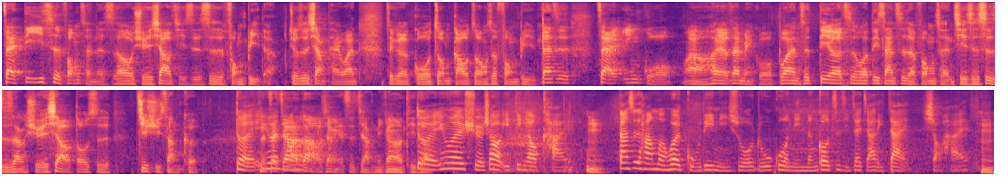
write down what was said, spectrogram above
在第一次封城的时候，学校其实是封闭的，就是像台湾这个国中、高中是封闭，但是在英国啊，还有在美国，不管是第二次或第三次的封城，其实事实上学校都是继续上课。对，在因为加拿大好像也是这样，你刚刚有提到，对，因为学校一定要开，嗯。但是他们会鼓励你说，如果你能够自己在家里带小孩，嗯。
